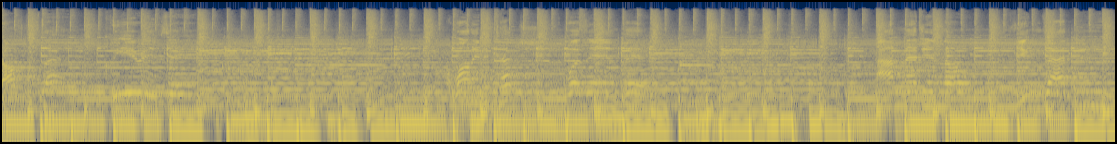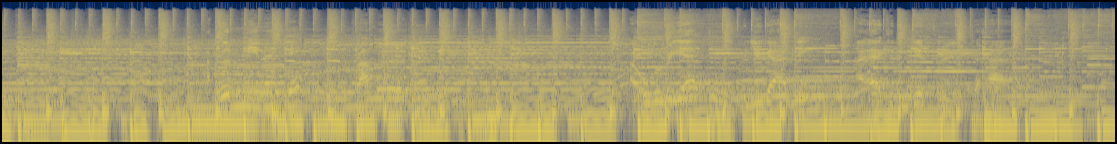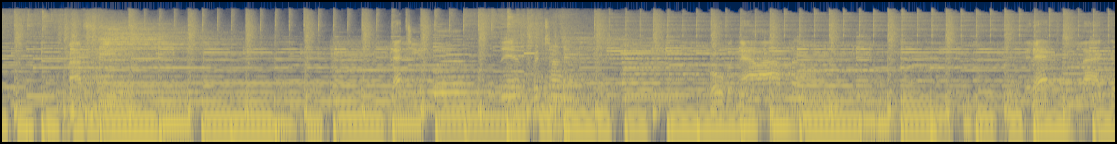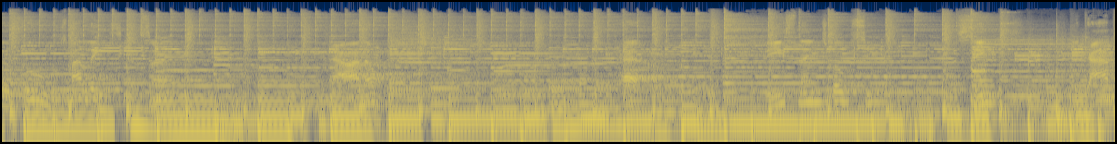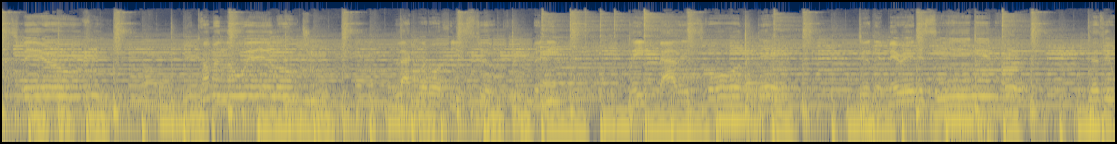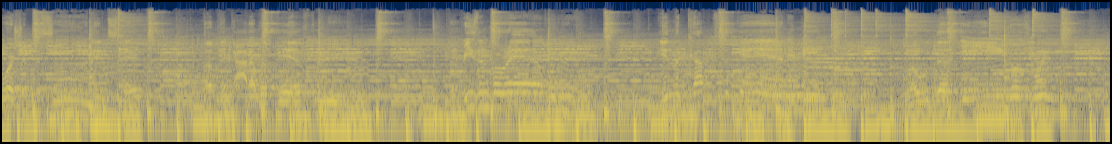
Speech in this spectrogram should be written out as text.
让 time. of the God of epiphany. The reason for every in the cups of Ganymede rode the eagle's wing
